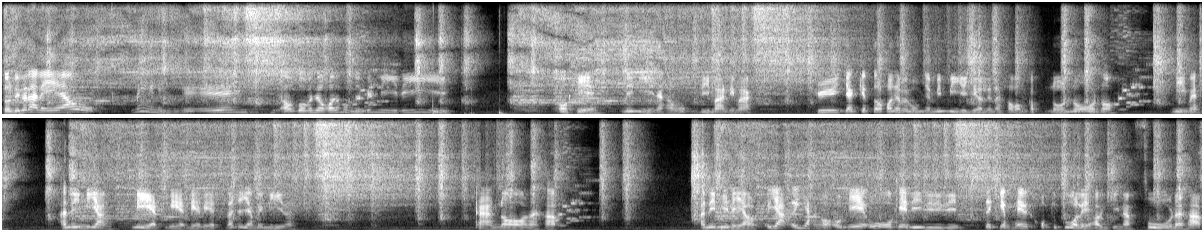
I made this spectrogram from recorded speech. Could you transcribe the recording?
ตัวนี้ก็ได้แล้วไม่เห็นเลยเอาตัวมาโชว์คนที่ผมยังไม่มีดิ โอเคไม่มีนะครับผมดีมากดีมาก คืออยากเก็บตัวละครที่เป็นผมยังไม่มีเยอะๆเลยนะครับผมกับโนโน่เนาะมีอีกไหมอันนี้มียังเมียดเมียดเมียดเมียดน่าจะยังไม่มีนะอ่านอนะครับ อันนี้มีแล้วยังเอ้ยยังเหรอโอเคโอโอเคดีดีดีจะเก็บให้ครบทุกตัวเลยเอาจริงนะฟูนะครับ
